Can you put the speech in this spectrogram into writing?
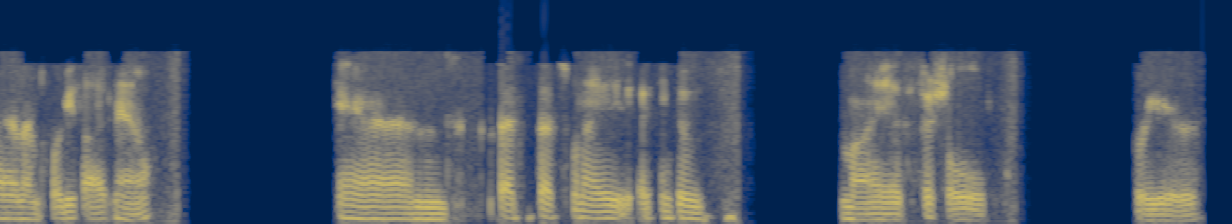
and I'm 45 now. And that that's when I, I think of my official career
